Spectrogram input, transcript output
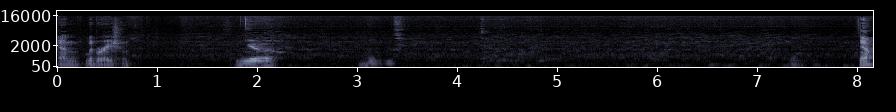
and liberation. Yeah. Yeah.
